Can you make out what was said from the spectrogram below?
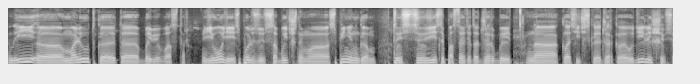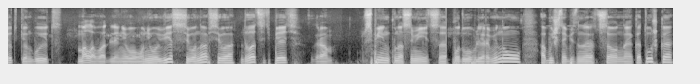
И э, малютка это Baby Buster. Его я использую с обычным э, спиннингом. То есть, э, если поставить этот джеркбейт на классическое джерковое удилище, все-таки он будет маловат для него. У него вес всего-навсего 25 грамм. Спиннинг у нас имеется под воблер Миноу, обычная безинерционная катушка,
